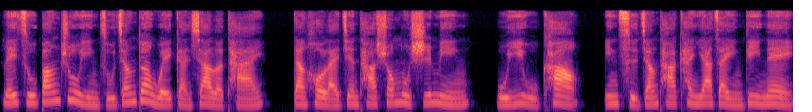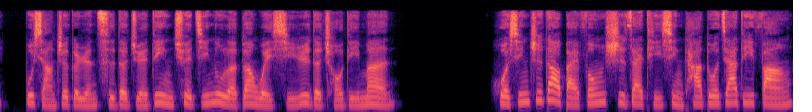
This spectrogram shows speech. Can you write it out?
雷族帮助影族将段尾赶下了台，但后来见他双目失明，无依无靠，因此将他看押在营地内。不想这个仁慈的决定，却激怒了段尾昔日的仇敌们。火星知道白风是在提醒他多加提防，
